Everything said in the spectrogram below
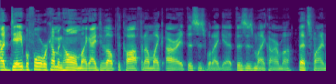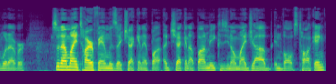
a day before we're coming home, like I developed the cough, and I'm like, all right, this is what I get. This is my karma. That's fine. Whatever. So now my entire family's like checking up on checking up on me because you know my job involves talking,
